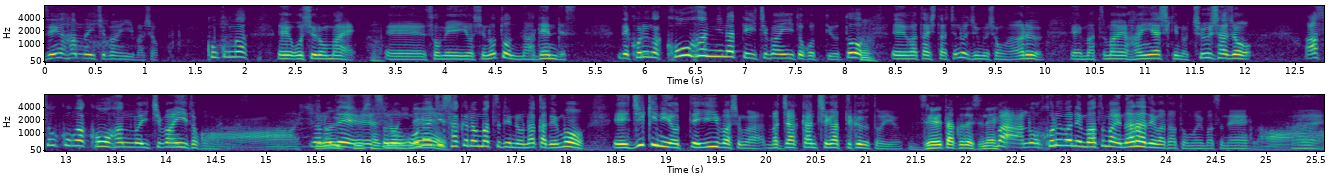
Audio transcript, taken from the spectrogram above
前半の一番いい場所。ここが、えー、お城前、えー、ソメイヨシノと名殿です。でこれが後半になって一番いいとこっていうと、うん、えー、私たちの事務所がある、えー、松前藩屋敷の駐車場あそこが後半の一番いいところになります。なので、その同じ桜祭りの中でも、えー、時期によっていい場所が、まあ、若干違ってくるという。贅沢ですね、まあ、あのこれはね松前ならではだと思いますね。は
